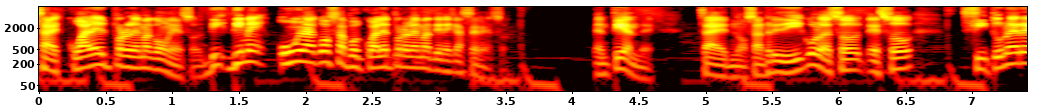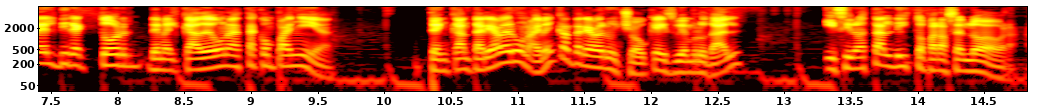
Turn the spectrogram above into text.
¿sabes? ¿Cuál es el problema con eso? dime una cosa por cuál el problema tiene que hacer eso. ¿Me entiendes? Sea, no sean ridículos. Eso, eso, si tú no eres el director de mercadeo de una de estas compañías, te encantaría ver una. A mí me encantaría ver un showcase bien brutal. Y si no están listos para hacerlo ahora,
